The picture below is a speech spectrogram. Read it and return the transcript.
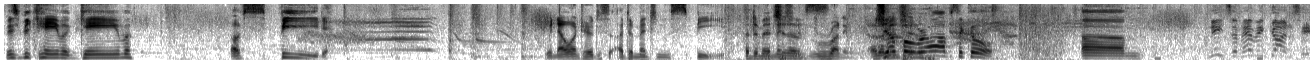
This became a game of speed. We now enter a dimension of speed. A dimension of s- running. A Jump dimension- over obstacle. Um, Need some heavy guns here.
